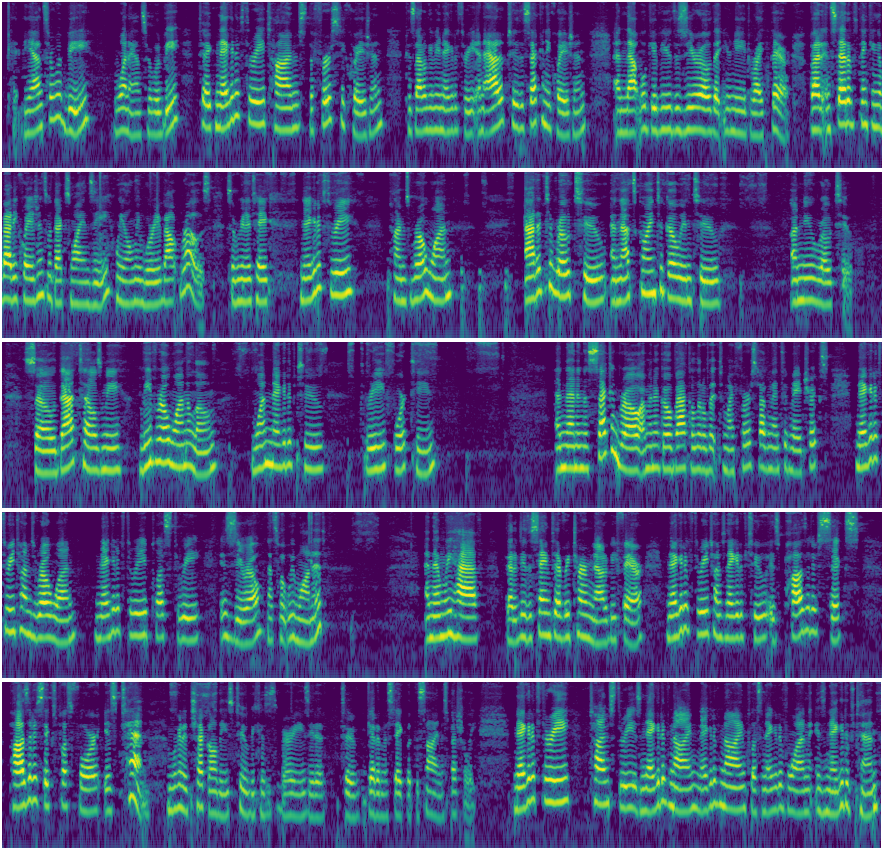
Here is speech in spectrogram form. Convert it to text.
Okay, the answer would be, one answer would be, take negative 3 times the first equation, because that'll give you negative 3, and add it to the second equation, and that will give you the zero that you need right there. But instead of thinking about equations with x, y, and z, we only worry about rows. So we're going to take negative 3 times row 1 added to row 2, and that's going to go into a new row 2. So that tells me leave row 1 alone. 1, negative 2, 3, 14. And then in the second row, I'm going to go back a little bit to my first augmented matrix. Negative 3 times row 1, negative 3 plus 3 is 0. That's what we wanted. And then we have Got to do the same to every term now to be fair. Negative 3 times negative 2 is positive 6. Positive 6 plus 4 is 10. And we're going to check all these too because it's very easy to, to get a mistake with the sign especially. Negative 3 times 3 is negative 9. Negative 9 plus negative 1 is negative 10.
